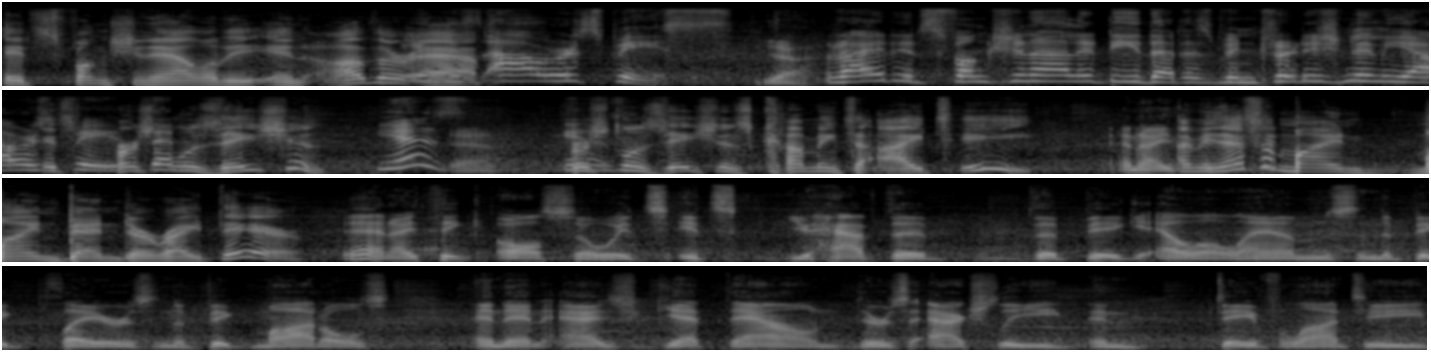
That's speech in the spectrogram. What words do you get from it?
it's functionality in other It apps. is our space. Yeah. Right? It's functionality that has been traditionally our It's space. that- personalization. yes. Yeah. Personalization is coming to IT. And I, I mean, that's a mind mind bender right there. Yeah, and I think also it's it's you have the the big LLMs and the big players and the big models, and then as you get down, there's actually and Dave Vellante,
